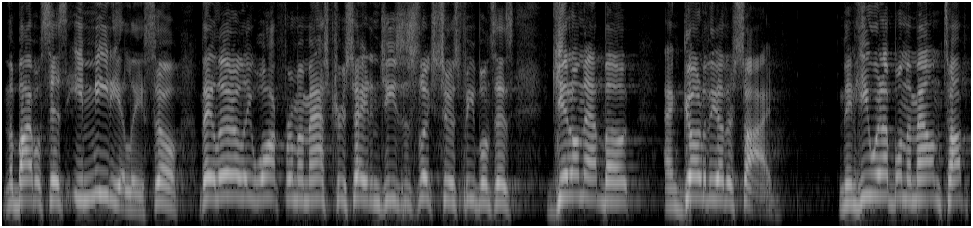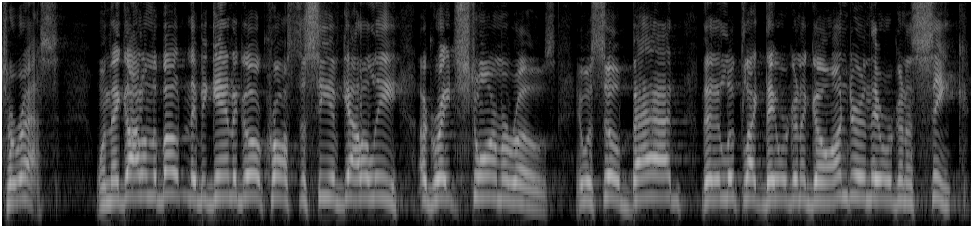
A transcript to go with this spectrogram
And the Bible says immediately. So they literally walk from a mass crusade, and Jesus looks to his people and says, Get on that boat and go to the other side. And then he went up on the mountaintop to rest. When they got on the boat and they began to go across the Sea of Galilee, a great storm arose. It was so bad that it looked like they were going to go under and they were going to sink.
